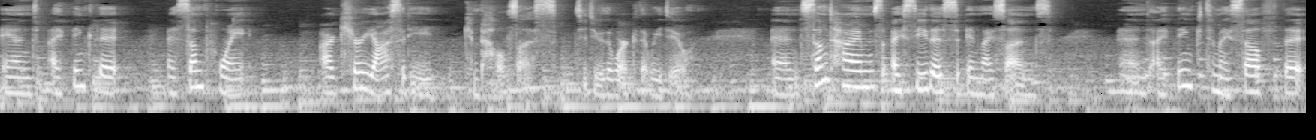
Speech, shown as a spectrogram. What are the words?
And I think that at some point, our curiosity compels us to do the work that we do. And sometimes I see this in my sons and I think to myself that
